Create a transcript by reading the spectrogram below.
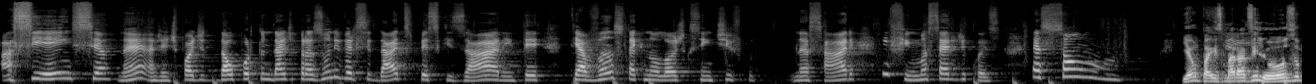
a, ciência, né? A gente pode dar oportunidade para as universidades pesquisarem, ter, ter avanço tecnológico científico nessa área, enfim, uma série de coisas. É só um. E é um país maravilhoso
